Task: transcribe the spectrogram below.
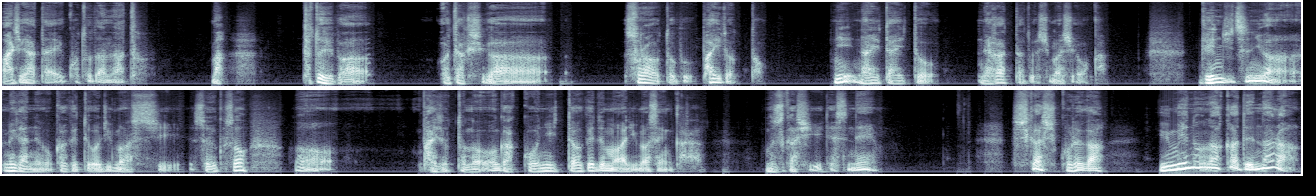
ありがたいことだなと。まあ例えば私が空を飛ぶパイロットになりたいと願ったとしましょうか。現実には眼鏡をかけておりますしそれこそパイロットの学校に行ったわけでもありませんから難しいですね。しかしこれが夢の中でなら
